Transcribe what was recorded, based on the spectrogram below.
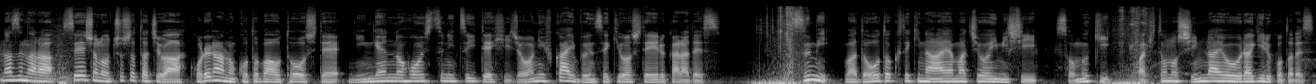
なぜなら聖書の著者たちはこれらの言葉を通して人間の本質について非常に深い分析をしているからです。罪は道徳的な過ちを意味し背きは人の信頼を裏切ることです。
